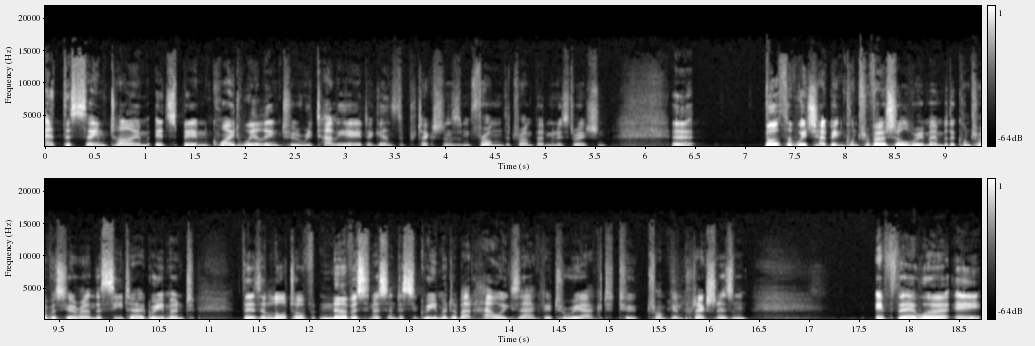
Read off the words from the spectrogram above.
At the same time, it's been quite willing to retaliate against the protectionism from the Trump administration. Uh, both of which have been controversial. We remember the controversy around the CETA agreement. There's a lot of nervousness and disagreement about how exactly to react to Trumpian protectionism. If there were a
